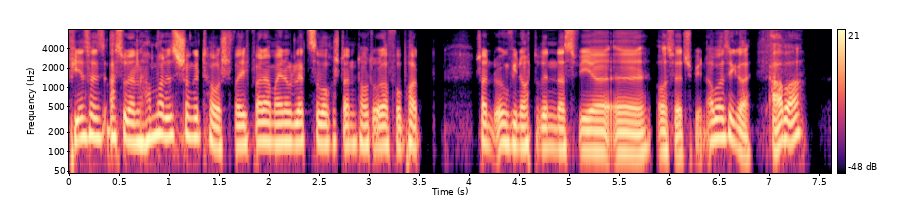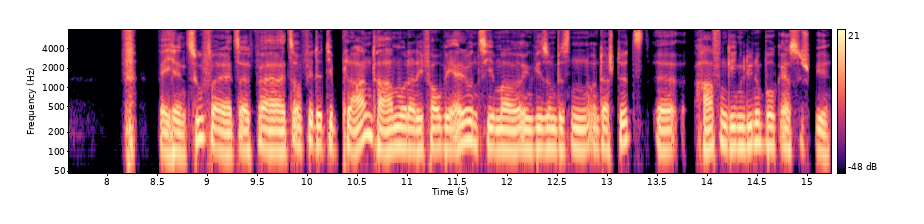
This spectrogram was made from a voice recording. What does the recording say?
24. Achso, dann haben wir das schon getauscht, weil ich war der Meinung, letzte Woche stand noch oder vor paar stand irgendwie noch drin, dass wir äh, auswärts spielen. Aber ist egal. Aber, welch ein Zufall, als, als, ob wir das geplant haben oder die VBL uns hier mal irgendwie so ein bisschen unterstützt. Äh, Hafen gegen Lüneburg, erstes Spiel.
